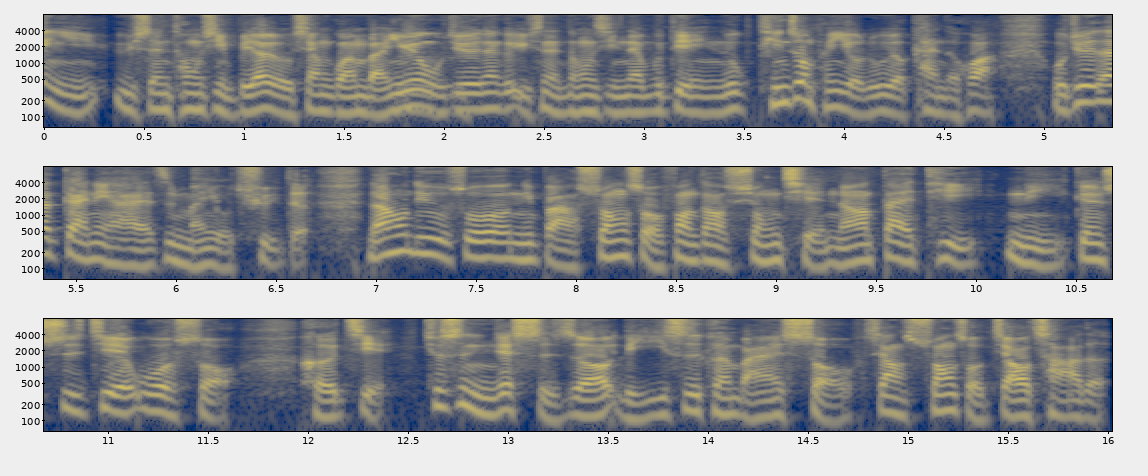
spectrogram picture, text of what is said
电影《与神同行》比较有相关吧，因为我觉得那个《与神同行》那部电影，如果听众朋友如果有看的话，我觉得那概念还是蛮有趣的。然后，例如说，你把双手放到胸前，然后代替你跟世界握手和解，就是你在死之后，李医师可能把你手像双手交叉的，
